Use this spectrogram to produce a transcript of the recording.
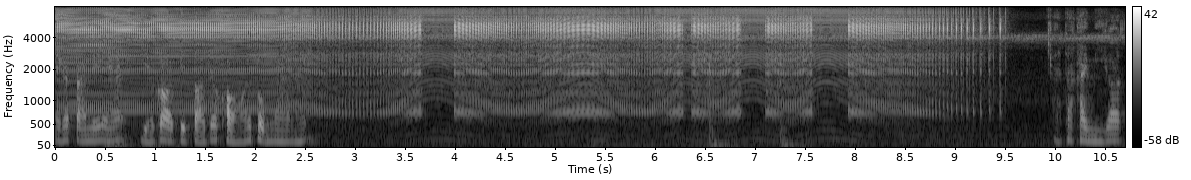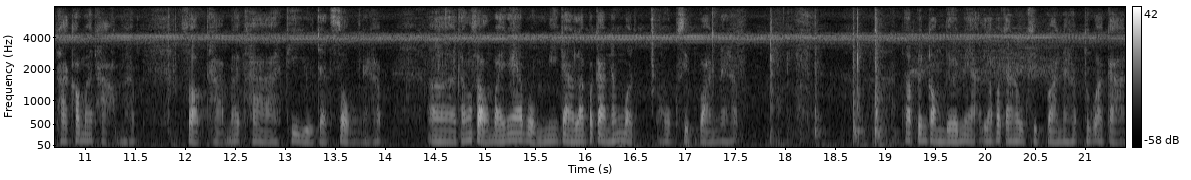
นะครับตามนี้นะฮะเดี๋ยวก็ติดต่อเจ้าของให้ส่งงานครับถ้าใครมีก็ทักเข้ามาถามครับ สอบถามราคาที่อยู่จัดส่งนะครับทั้งสองใบเนี่ยผมมีการรับประกันทั้งหมด 60 วันนะครับ ถ้าเป็นกล่องเดิมเนี่ยรับประกัน 60 วันนะครับ ทุกอาการ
